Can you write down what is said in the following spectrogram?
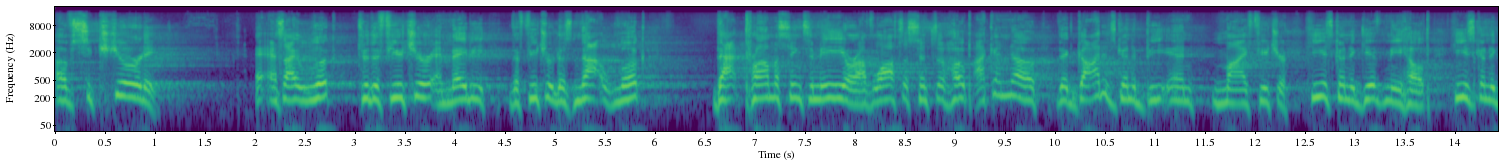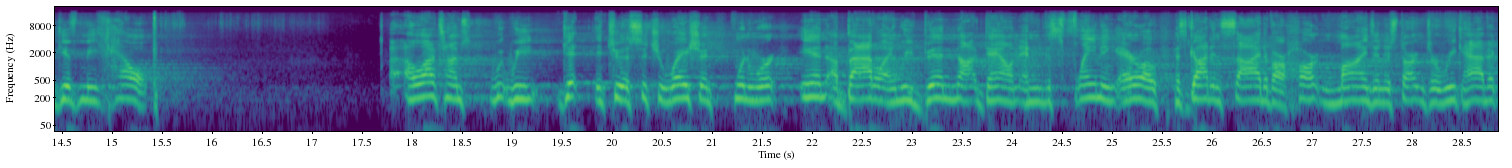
of security. As I look to the future, and maybe the future does not look that promising to me, or I've lost a sense of hope, I can know that God is going to be in my future. He is going to give me hope, He is going to give me help a lot of times we, we, get into a situation when we're in a battle and we've been knocked down and this flaming arrow has got inside of our heart and minds and is starting to wreak havoc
